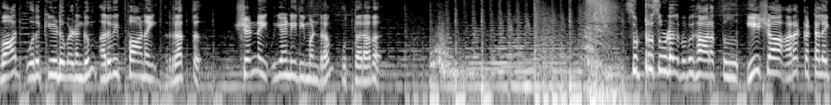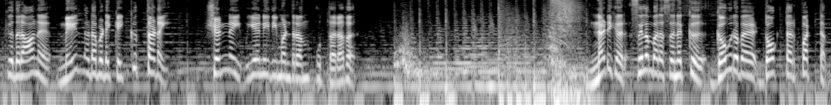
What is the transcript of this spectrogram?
வார்டு ஒதுக்கீடு வழங்கும் அறிவிப்பானை ரத்து. சென்னை உயர்நீதிமன்றம் உத்தரவு. சுற்றுச்சூழல் விவகாரத்தில் ஈஷா அறக்கட்டளைக்கு எதிரான மேல் நடவடிக்கைக்கு தடை சென்னை உயர்நீதிமன்றம் உத்தரவு நடிகர் சிலம்பரசனுக்கு கௌரவ டாக்டர் பட்டம்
